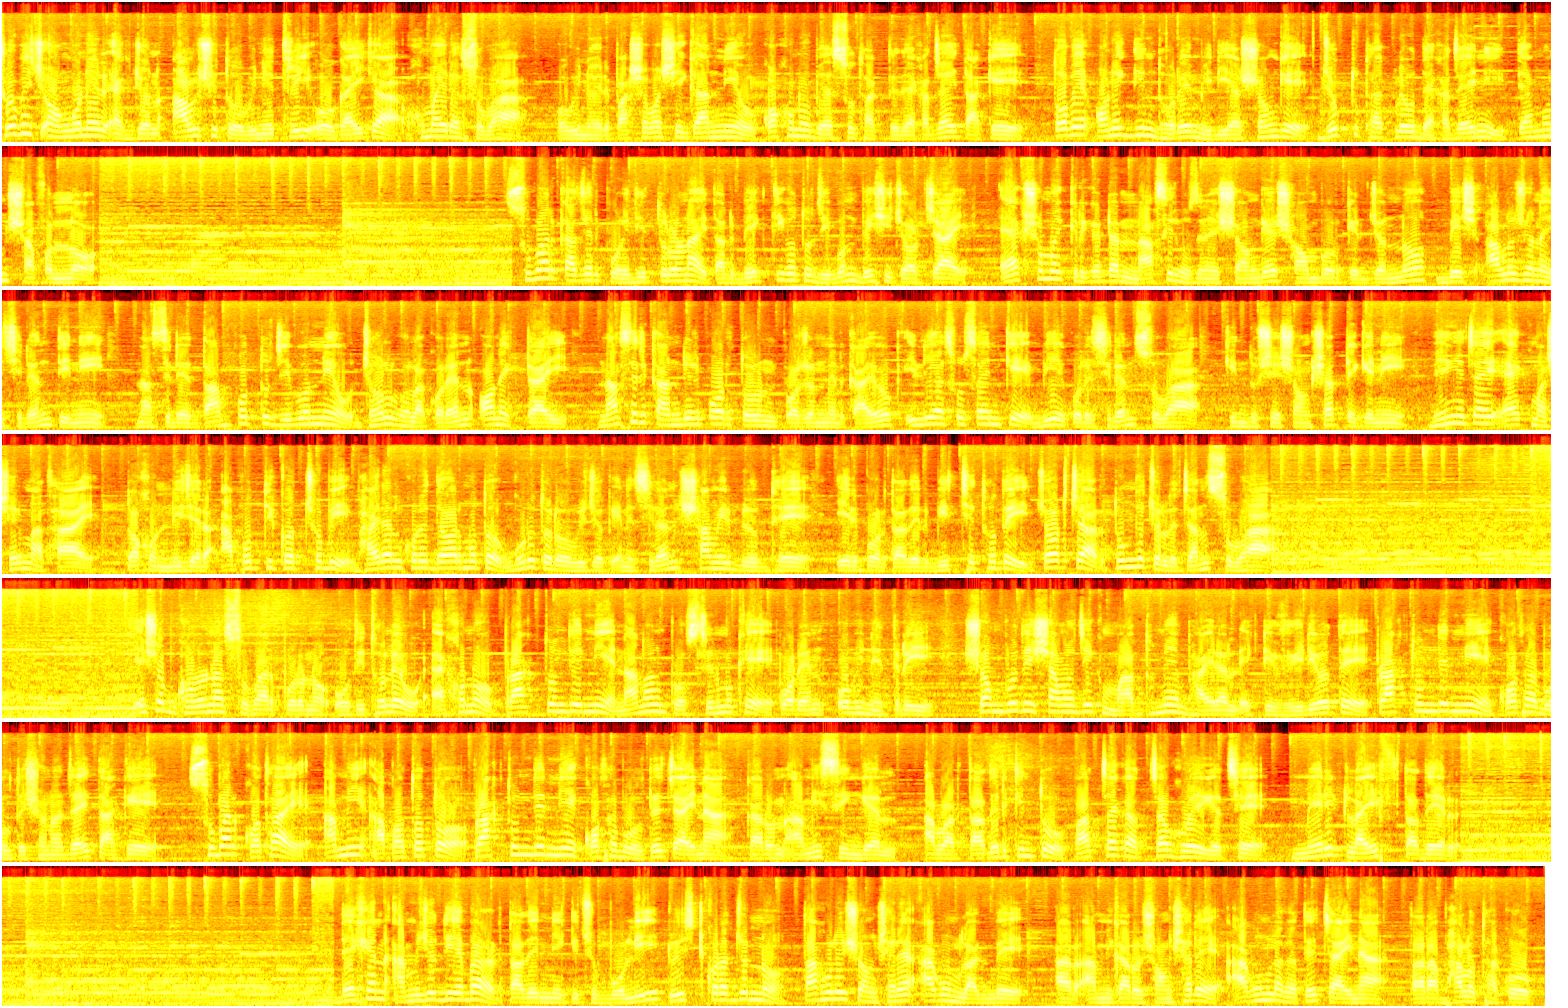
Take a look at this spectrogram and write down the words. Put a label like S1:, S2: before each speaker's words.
S1: Showbiz অঙ্গনের একজন আলোচিত অভিনেত্রী ও গায়িকা হুমায়রা শোভা অভিনয়ের পাশাপাশি গান নিয়েও কখনো ব্যস্ত থাকতে দেখা যায় তাকে। তবে অনেকদিন ধরে মিডিয়ার সঙ্গে যুক্ত থাকলেও দেখা যায়নি তেমন সাফল্য। সুমার কাজের পরিধির তুলনায় তার ব্যক্তিগত জীবন বেশি চর্চায়। একসময় ক্রিকেটার নাসির হোসেনের সঙ্গে সম্পর্কের জন্য বেশ আলোচনায় ছিলেন তিনি। নাসিরের দাম্পত্য জীবন নিয়েও ঝলঘোলা করেন অনেকটাই। নাসির কাণ্ডের পর তরুণ প্রজন্মের গায়ক ইলিয়াস হুসাইনকে বিয়ে করেছিলেন শোভা, কিন্তু সে সংসার টেকেনি, ভেঙে যায় এক মাসের মাথায়। তখন নিজের আপত্তিকর ছবি ভাইরাল করে দেওয়ার মতো গুরুতর অভিযোগ এনেছিলেন স্বামীর বিরুদ্ধে। এরপর তাদের বিচ্ছেদ হতেই চর্চার তুঙ্গে চলে যান শোভা। এসব ঘটনা শোভার পুরনো অতীত হলেও এখনও প্রাক্তনদের নিয়ে নানান প্রশ্নের মুখে পড়েন অভিনেত্রী। সম্প্রতি সামাজিক মাধ্যমে ভাইরাল একটি ভিডিওতে প্রাক্তনদের নিয়ে কথা বলতে শোনা যায় তাকে। সুবার কথায়, আমি আপাতত প্রাক্তনদের নিয়ে কথা বলতে চাই না, কারণ আমি সিঙ্গেল। আবার তাদের কিন্তু বাচ্চা কাচ্চাও হয়ে গেছে। মেরিট লাইফ তাদের। দেখেন, আমি যদি এবার তাদের নিয়ে কিছু বলি টুইস্ট করার জন্য, তাহলে সংসারে আগুন লাগবে। আর আমি কারও সংসারে আগুন লাগাতে চাই না। তারা ভালো থাকুক।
